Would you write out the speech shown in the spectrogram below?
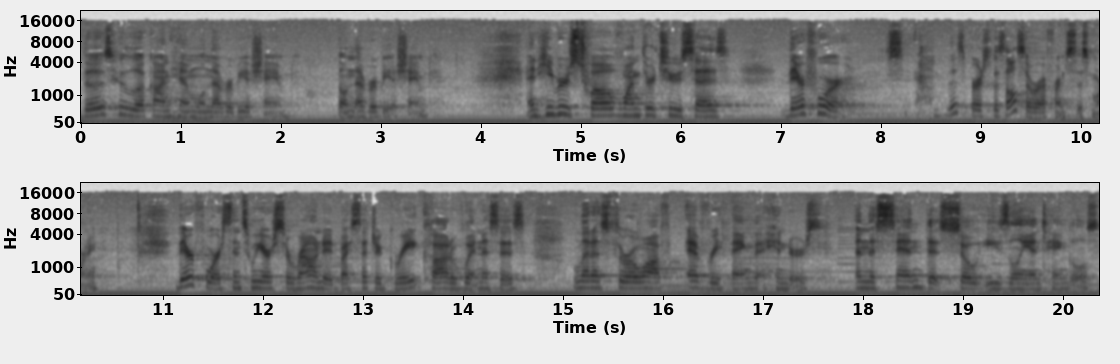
those who look on him will never be ashamed. They'll never be ashamed. And Hebrews 12, 1 through 2 says, Therefore, this verse was also referenced this morning. Therefore, since we are surrounded by such a great cloud of witnesses, let us throw off everything that hinders and the sin that so easily entangles,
